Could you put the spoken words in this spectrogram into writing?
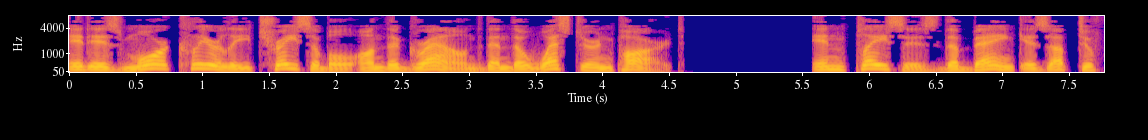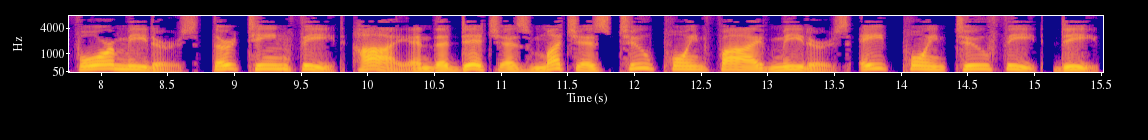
It is more clearly traceable on the ground than the western part. In places the bank is up to 4 meters 13 feet high and the ditch as much as 2.5 meters 8.2 feet deep.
